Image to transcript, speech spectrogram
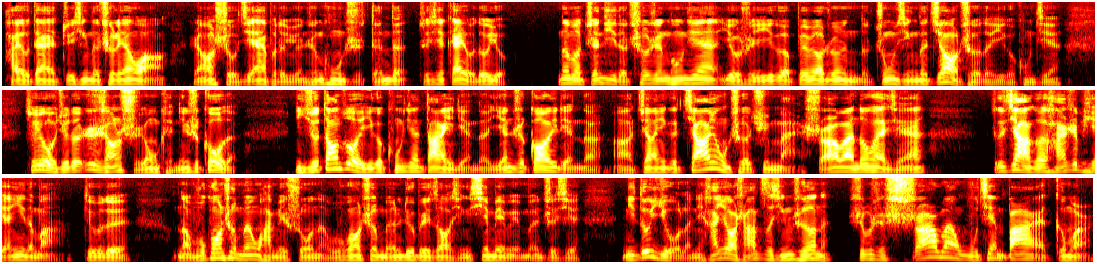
还有带最新的车联网，然后手机 app 的远程控制等等，这些该有都有。那么整体的车身空间又是一个标标准准的中型的轿车的一个空间，所以我觉得日常使用肯定是够的。你就当做一个空间大一点的、颜值高一点的啊，这样一个家用车去买，十二万多块钱。这个价格还是便宜的嘛，对不对？那无框车门我还没说呢，无框车门、六倍造型、掀背尾门这些你都有了，你还要啥自行车呢？是不是？十二万五千八哎，哥们儿。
